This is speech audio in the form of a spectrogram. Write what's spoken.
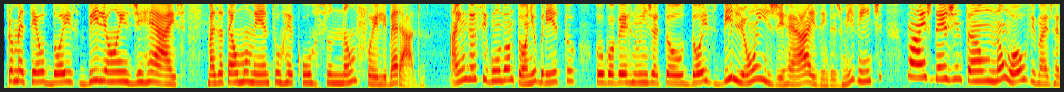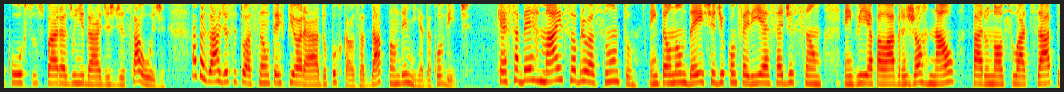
prometeu 2 bilhões de reais, mas até o momento o recurso não foi liberado. Ainda segundo Antônio Brito, o governo injetou 2 bilhões de reais em 2020, mas desde então não houve mais recursos para as unidades de saúde, apesar de a situação ter piorado por causa da pandemia da Covid. Quer saber mais sobre o assunto? Então não deixe de conferir essa edição. Envie a palavra jornal para o nosso WhatsApp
